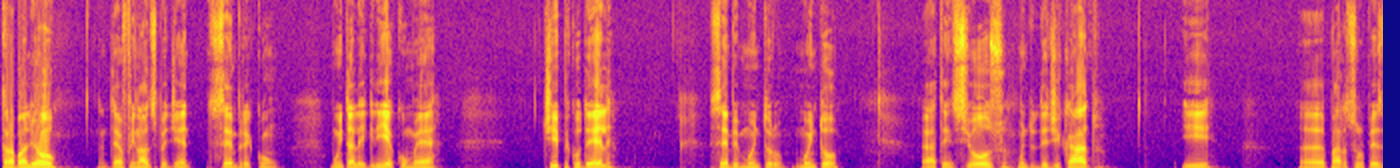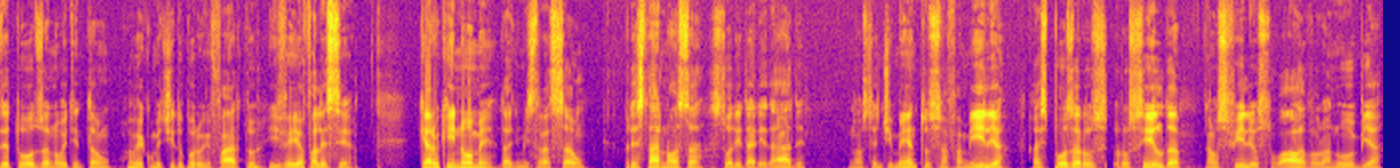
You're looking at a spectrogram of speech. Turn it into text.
trabalhou até o final do expediente, sempre com muita alegria, como é típico dele, sempre muito, muito é, atencioso, muito dedicado e uh, para surpresa de todos, à noite então foi cometido por um infarto e veio a falecer. Quero aqui, em nome da administração, prestar nossa solidariedade, nossos sentimentos à família, à esposa Ros Rosilda, aos filhos o Álvaro, a Núbia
